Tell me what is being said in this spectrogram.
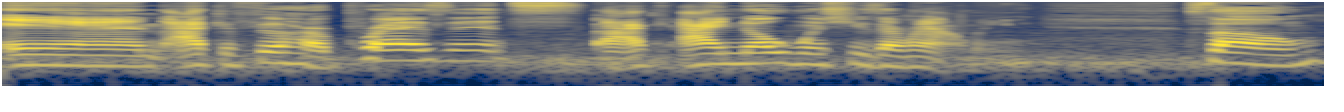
and I can feel her presence. I, I know when she's around me. So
